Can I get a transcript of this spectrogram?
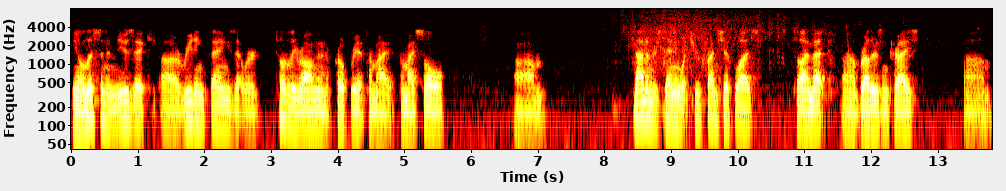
you know, listening to music, uh, reading things that were totally wrong and inappropriate for my for my soul. Um, not understanding what true friendship was until I met uh, brothers in Christ. Um,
